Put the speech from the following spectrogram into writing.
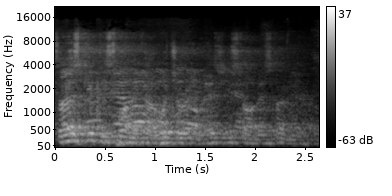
So let's give this one a go. What do you? Let's you start. Let's start here.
